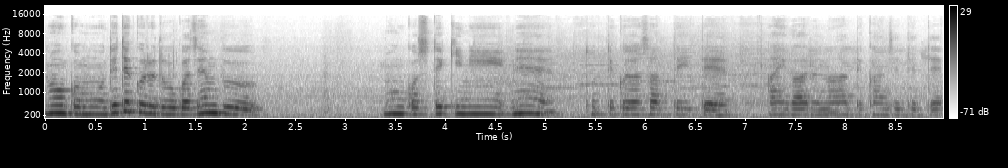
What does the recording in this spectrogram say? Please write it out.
なんかもう出てくる動画全部なんか素敵にね撮ってくださっていて愛があるなって感じてて。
